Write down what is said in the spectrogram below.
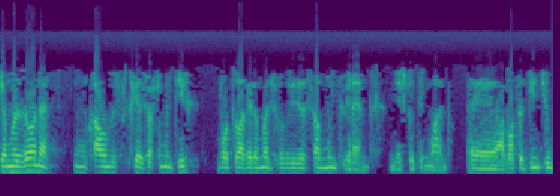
que é uma zona um local onde os portugueses gostam muito de ir, voltou a haver uma desvalorização muito grande neste último ano é, à volta de 21%,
